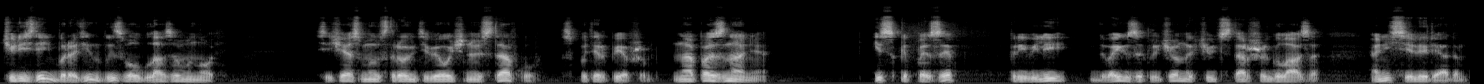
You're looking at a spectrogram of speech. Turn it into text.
Через день Бородин вызвал Глаза вновь. «Сейчас мы устроим тебе очную ставку с потерпевшим на опознание». Из КПЗ привели двоих заключенных чуть старше Глаза. Они сели рядом.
